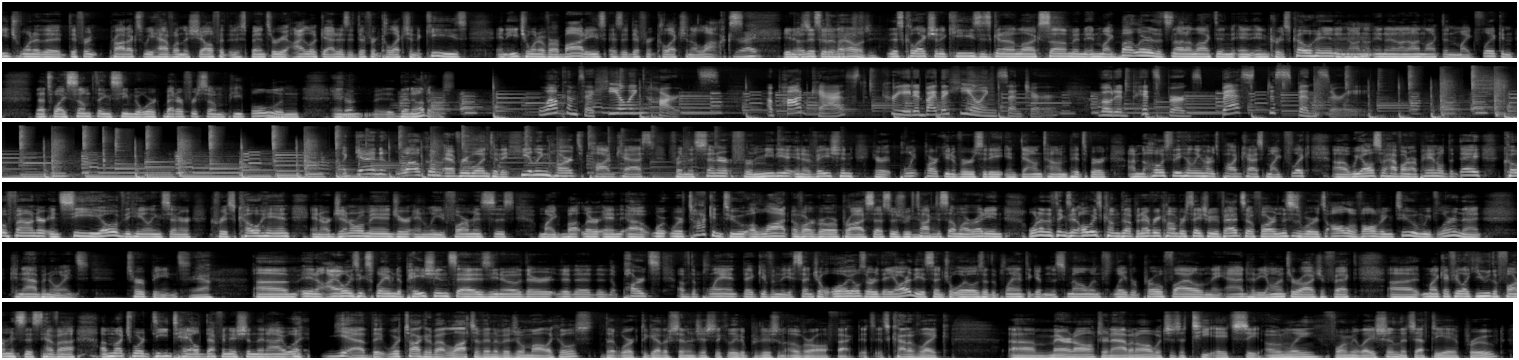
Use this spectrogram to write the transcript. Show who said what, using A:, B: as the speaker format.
A: each one of the different products we have on the shelf at the dispensary, I look at it as a different collection of keys, and each one of our bodies as a different collection of locks.
B: Right.
A: You know,
C: That's a
A: this
C: good
A: collec-
C: analogy.
A: This collection of keys is going to unlock some in, in Mike Butler that's not unlocked in, in, in Chris Kohan and not and not unlocked in Mike Flick, and that's why some things seem to work better for some people and and than others.
D: Welcome to Healing Hearts, a podcast created by the Healing Center, voted Pittsburgh's best dispensary.
A: Again, welcome everyone to the Healing Hearts podcast from the Center for Media Innovation here at Point Park University in downtown Pittsburgh. I'm the host of the Healing Hearts podcast, Mike Flick. Uh, we also have on our panel today co founder and CEO of the Healing Center, Chris Kohan, and our general manager and lead pharmacist, Mike Butler. And uh, we're, we're talking to a lot of our grower processors. We've talked to some already. And one of the things that always comes up in every conversation we've had so far, and this is where it's all evolving too, and we've learned that cannabinoids, terpenes.
B: Yeah.
A: Um, you know, I always explain to patients as you know they're the, the the the parts of the plant that give them the essential oils, or they are the essential oils of the plant to give them the smell and flavor profile, and they add to the entourage effect. Uh, Mike, I feel like you, the pharmacist, have a, a much more detailed definition than I would.
C: Yeah, the, we're talking about lots of individual molecules that work together synergistically to produce an overall effect. It's it's kind of like um, Marinol, Dronabinol, which is a THC only formulation that's FDA approved.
